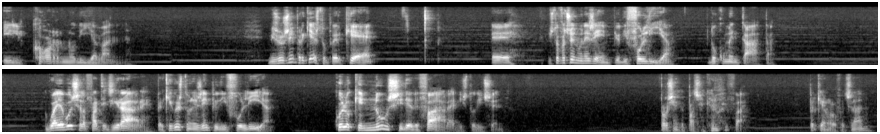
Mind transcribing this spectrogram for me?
il corno di Yavan. Mi sono sempre chiesto perché eh, vi sto facendo un esempio di follia documentata. Guai a voi se la fate girare, perché questo è un esempio di follia. Quello che non si deve fare, vi sto dicendo. Però siamo capaci anche noi di fare. Perché non lo facciamo?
